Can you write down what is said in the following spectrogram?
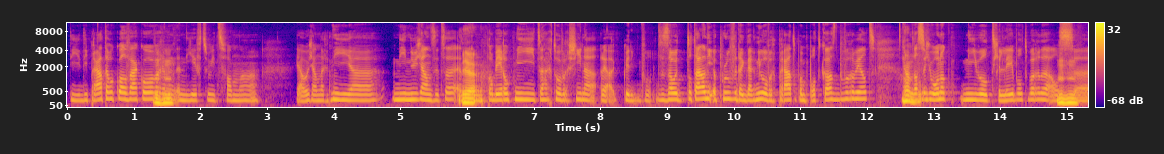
die, die praat er ook wel vaak over Mhm. en, en die heeft zoiets van... eh, ja, we gaan daar niet, eh, niet nu gaan zitten. En, Ja. probeer ook niet te hard over China... Ja, ik weet niet, bijvoorbeeld- ze zou het totaal niet approven dat ik daar nu over praat op een podcast, bijvoorbeeld. Ja, omdat ze gewoon ook niet wilt gelabeld worden als Mhm. eh,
